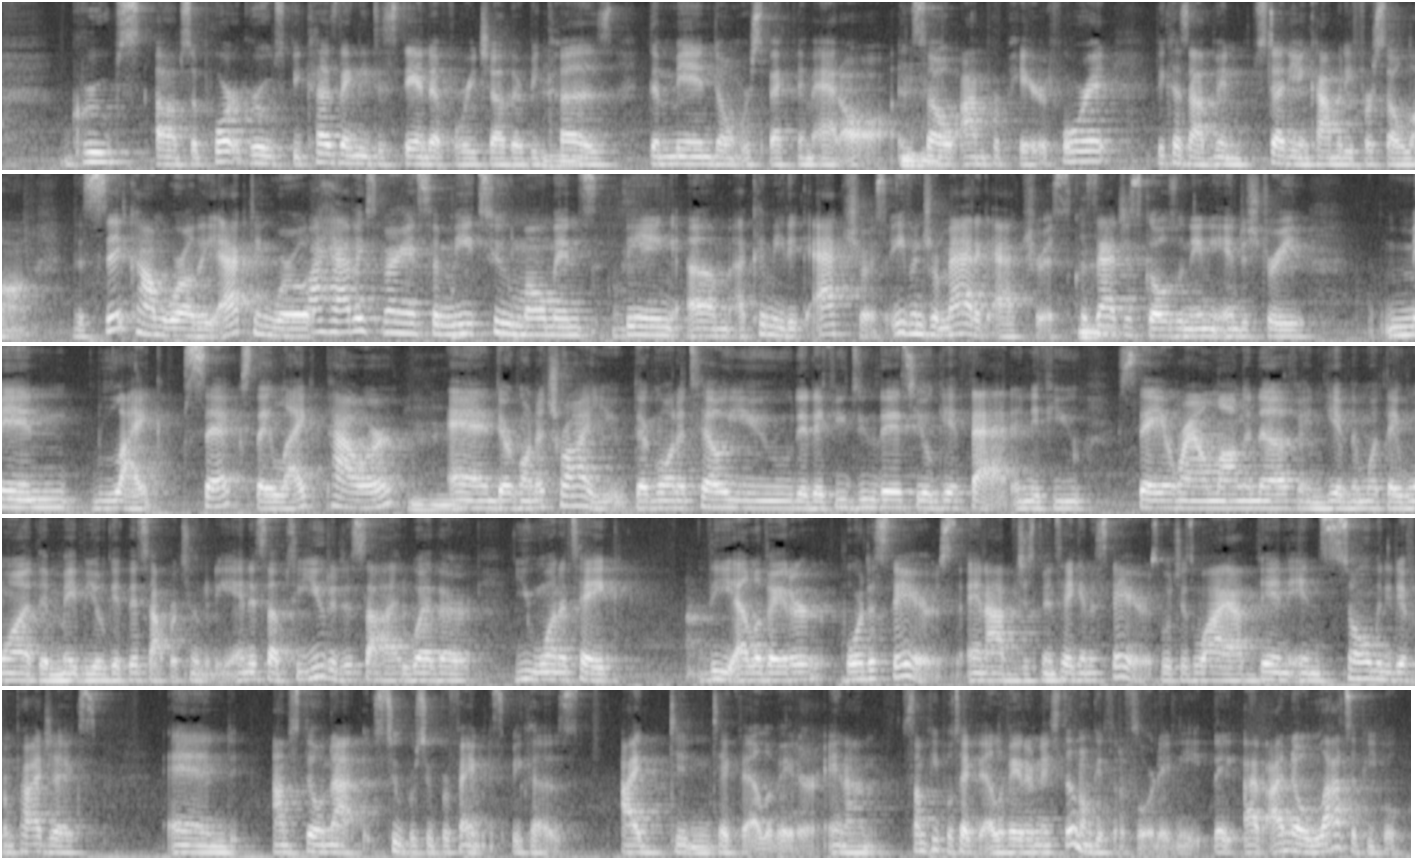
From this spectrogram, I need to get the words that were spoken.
groups, um, support groups, because they need to stand up for each other mm-hmm. because the men don't respect them at all. And mm-hmm. so I'm prepared for it because I've been studying comedy for so long. The sitcom world, the acting world, I have experienced some Me Too moments being um, a comedic actress, even dramatic actress, because that just goes with any industry. men like sex, they like power, and they're going to try you. They're going to tell you that if you do this, you'll get fat. And if you stay around long enough and give them what they want, then maybe you'll get this opportunity. And it's up to you to decide whether you want to take the elevator or the stairs. And I've just been taking the stairs, which is why I've been in so many different projects and I'm still not super, super famous because I didn't take the elevator, and I'm. Some people take the elevator and they still don't get to the floor they need. They, I, I know lots of people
